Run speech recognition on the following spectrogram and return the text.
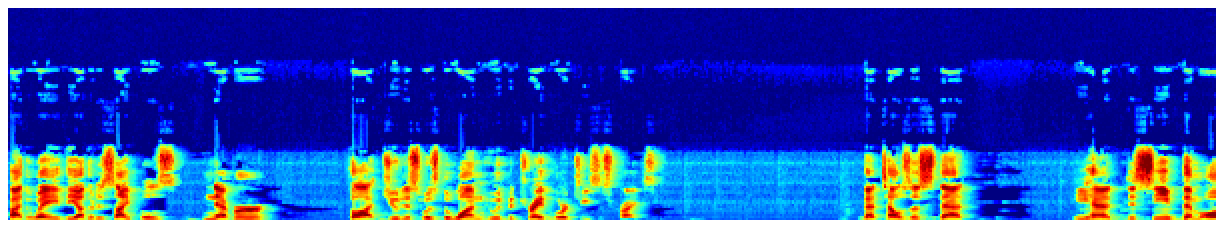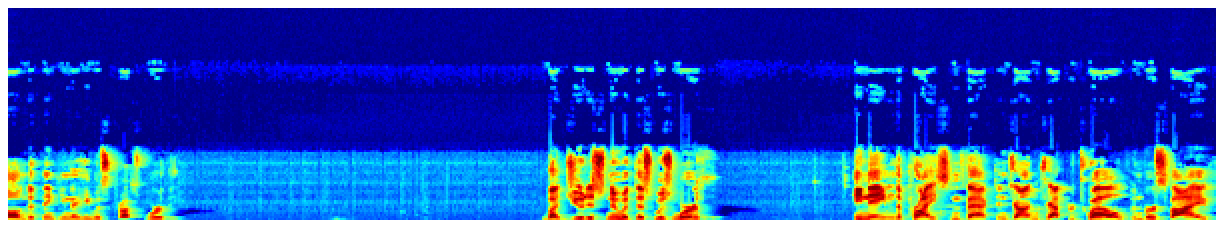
By the way, the other disciples never thought Judas was the one who had betrayed the Lord Jesus Christ. That tells us that he had deceived them all into thinking that he was trustworthy. But Judas knew what this was worth. He named the price, in fact, in John chapter 12, in verse 5,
